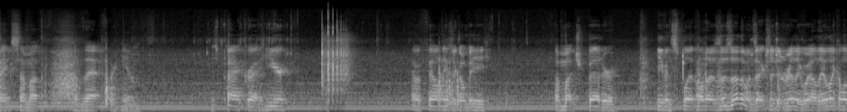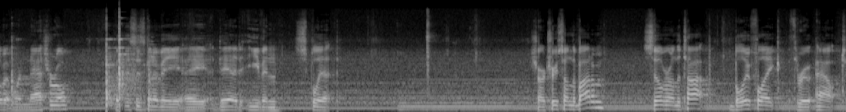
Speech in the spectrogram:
make some up of that for him. This pack right here have a feeling these are going to be a much better even split. Although those other ones actually did really well. They look a little bit more natural. But this is going to be a dead even split. Chartreuse on the bottom, silver on the top, blue flake throughout.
